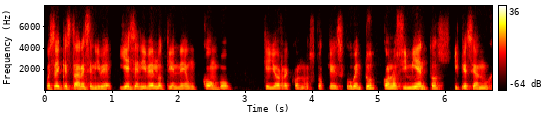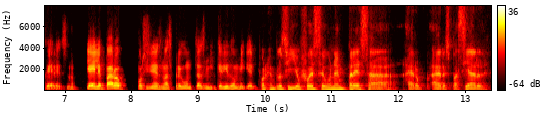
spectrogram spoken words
pues hay que estar a ese nivel y ese nivel lo tiene un combo que yo reconozco, que es juventud, conocimientos y que sean mujeres, ¿no? Y ahí le paro por si tienes más preguntas, mi querido Miguel. Por ejemplo, si yo fuese una empresa aeroespacial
